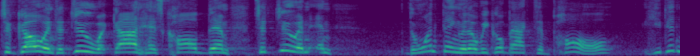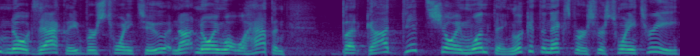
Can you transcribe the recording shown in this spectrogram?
to go and to do what God has called them to do. And, and the one thing, though, we go back to Paul, he didn't know exactly, verse 22, not knowing what will happen, but God did show him one thing. Look at the next verse, verse 23.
